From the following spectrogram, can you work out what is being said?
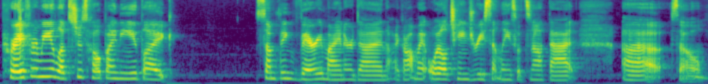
pray for me. Let's just hope I need like something very minor done. I got my oil change recently, so it's not that. Uh, so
